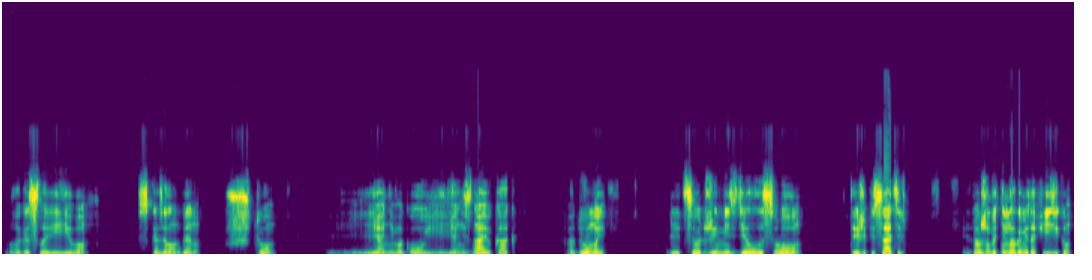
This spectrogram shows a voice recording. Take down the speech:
«Благослови его», — сказал он Бену. «Что? Я не могу, и я не знаю, как». «Подумай». Лицо Джимми сделало суровым. «Ты же писатель и должен быть немного метафизиком.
